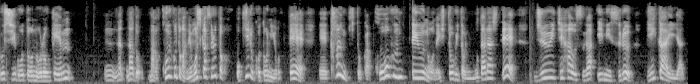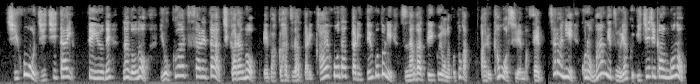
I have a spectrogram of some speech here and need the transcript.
隠し事の露見、な、など、まあ、こういうことがね、もしかすると起きることによって、えー歓喜とか興奮っていうのをね、人々にもたらして、11ハウスが意味する議会や地方自治体っていうね、などの抑圧された力の爆発だったり、解放だったりっていうことにつながっていくようなことがあるかもしれません。さらに、この満月の約1時間後の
